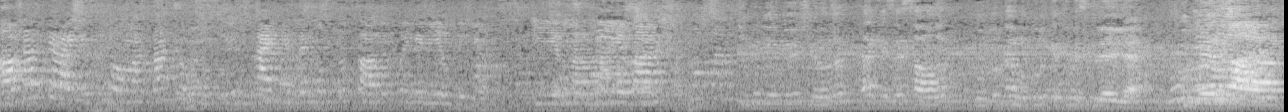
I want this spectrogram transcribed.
Avrasya ailesinde olmaktan çok mutluyuz. Herkese mutlu, sağlıklı bir yıl diliyoruz. İyi yıllar. İyi yıllar. 2023 yılının herkese sağlık, huzur ve mutluluk getirmesi dileğiyle. Mutlu yıllar.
